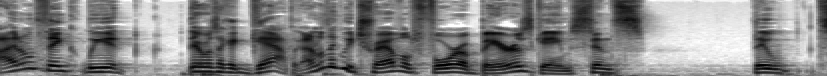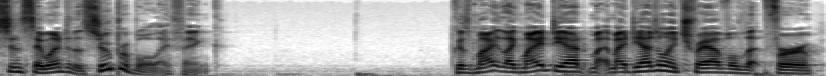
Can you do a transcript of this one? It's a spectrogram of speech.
I don't think we had there was like a gap. Like, I don't think we traveled for a Bears game since they since they went to the Super Bowl. I think because my like my dad my, my dad's only traveled for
